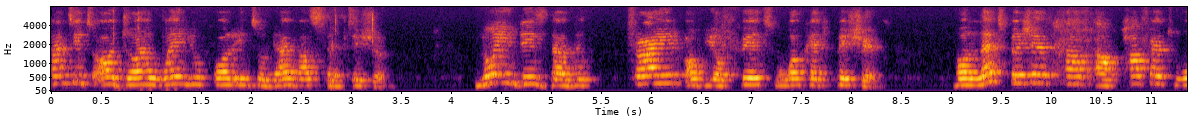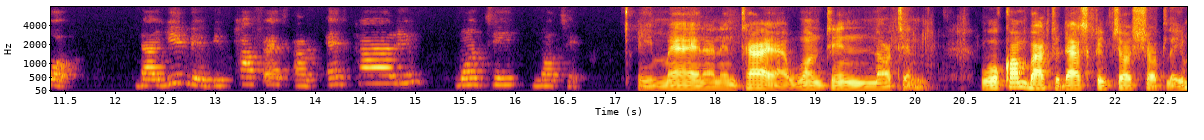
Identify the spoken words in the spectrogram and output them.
count it all joy when you fall into diverse temptation, knowing this that the trying of your faith worketh patience. But let patience have a perfect work, that ye may be perfect and entirely wanting nothing. Amen. An entire wanting nothing. We'll come back to that scripture shortly.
